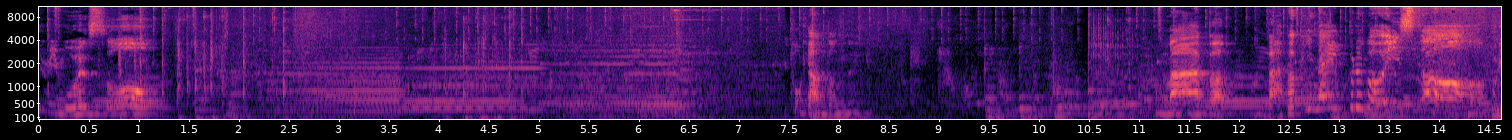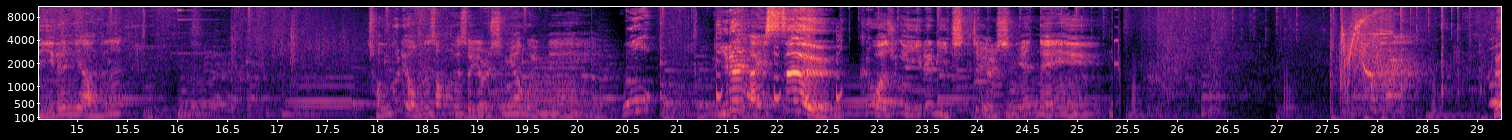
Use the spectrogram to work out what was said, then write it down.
유미 뭐 했어? 톡이 안 닿네. 마법 마법이 날 부르고 있어 우리 이렐리아는 정글이 없는 상황에서 열심히 하고 있네 오! 이렐 나이스! 그 와중에 이렐이 진짜 열심히 했네 응!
